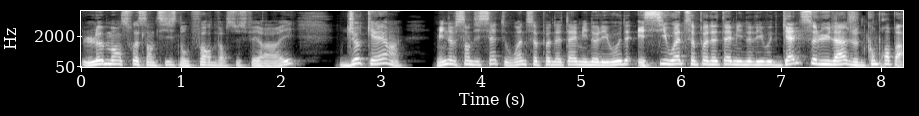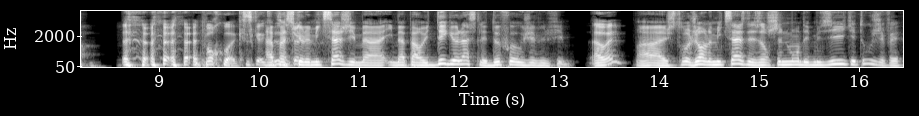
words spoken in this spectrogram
Le Mans 66, donc Ford versus Ferrari, Joker, 1917 ou Once Upon a Time in Hollywood. Et si Once Upon a Time in Hollywood gagne celui-là, je ne comprends pas. Pourquoi? Qu'est-ce que Ah, parce que le mixage, il m'a, il m'a paru dégueulasse les deux fois où j'ai vu le film. ah ouais? Ah, je genre le mixage, des enchaînements des musiques et tout, j'ai fait,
